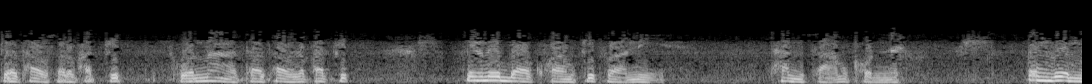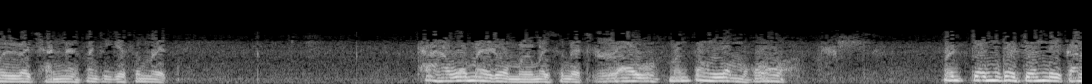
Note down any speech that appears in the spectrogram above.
เจ้าเท่าสารพัดพิษหัวหน้าเท่าเท่าสารพัดพิษจึงได้บอกความคิดว่านี่ ท่านสามคนนะต้องร่วมมือกับฉันนะมันจึงจะสำเร็จ ถ้าหาว่าไม่ร่วมมือไม่สำเร็จ เรามันต้องล่มโห มันจมก็จมด้วยกัน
